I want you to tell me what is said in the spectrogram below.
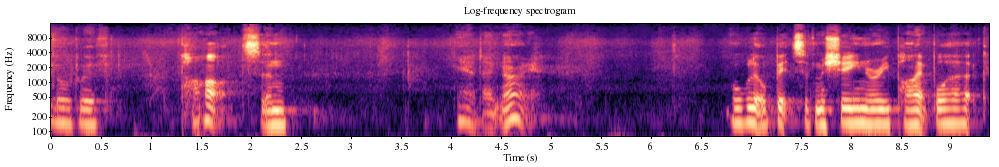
filled with parts and yeah, I don't know. All little bits of machinery, pipe work,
